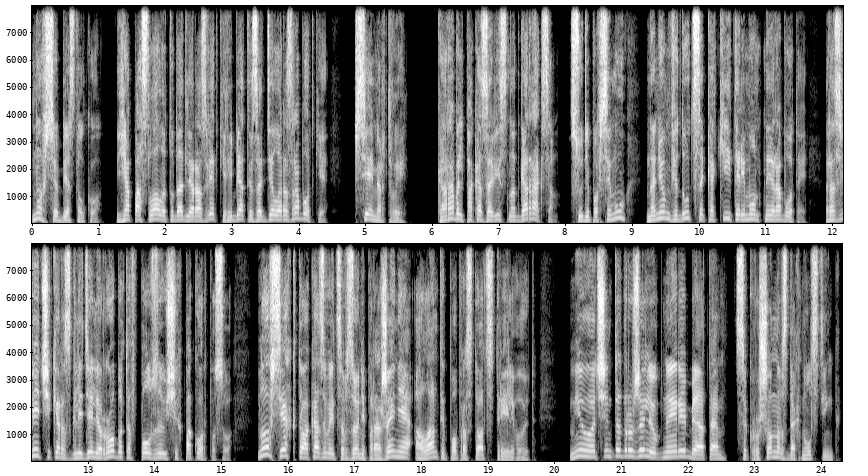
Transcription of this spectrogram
но все без толку. Я послала туда для разведки ребят из отдела разработки. Все мертвы. Корабль пока завис над Гараксом. Судя по всему, на нем ведутся какие-то ремонтные работы. Разведчики разглядели роботов, ползающих по корпусу. Но всех, кто оказывается в зоне поражения, аланты попросту отстреливают. «Не очень-то дружелюбные ребята», — сокрушенно вздохнул Стинг.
